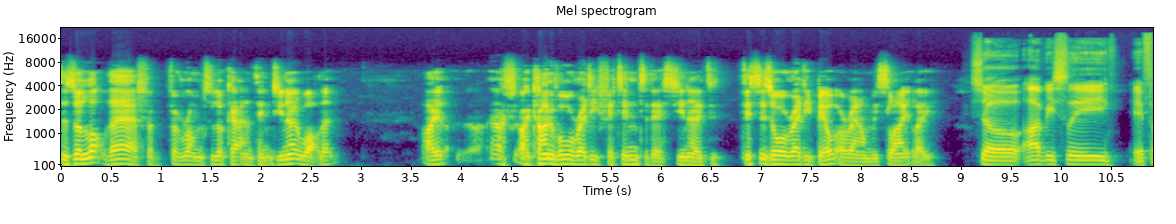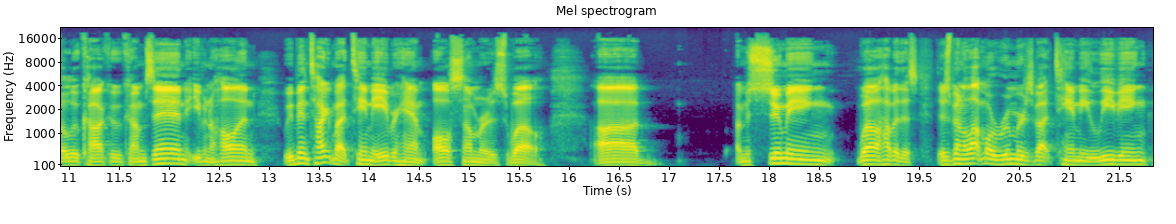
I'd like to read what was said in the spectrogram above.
there's a lot there for, for Rom to look at and think, do you know what? That I, I, I kind of already fit into this. You know, this is already built around me slightly. So obviously, if a Lukaku comes in, even a Haaland, we've been talking about Tammy Abraham all summer as well. Uh, I'm assuming. Well, how about this? There's been a lot more rumors about Tammy leaving.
